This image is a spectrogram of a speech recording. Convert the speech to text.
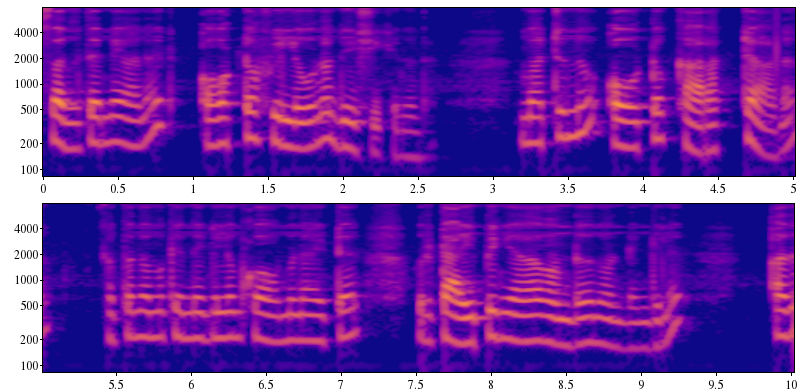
സോ അത് തന്നെയാണ് ഓട്ടോ ഫില്ലുകൊണ്ട് ഉദ്ദേശിക്കുന്നത്. മറ്റൊന്ന് ഓട്ടോ കറക്റ്റാണ് അപ്പോൾ നമുക്ക് എന്തെങ്കിലും കോമൺ ആയിട്ട് ഒരു ടൈപ്പിംഗ് എറർ ഉണ്ട് എന്നുണ്ടെങ്കിൽ അത്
